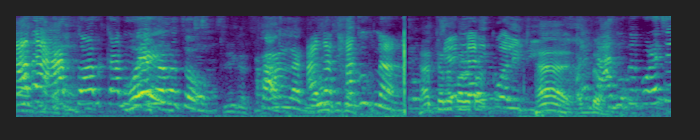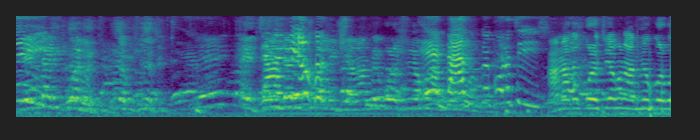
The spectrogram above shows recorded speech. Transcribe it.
আরে আর দরকার হয়ে গেল তো। ভালো লাগবে। হ্যাঁ চলো করো করো। হ্যাঁ একদম। দাদুকে করেছি। আমাকে করেছে এ দাদুকে করেছিস? আমাকে করেছে যখন আমিও করব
